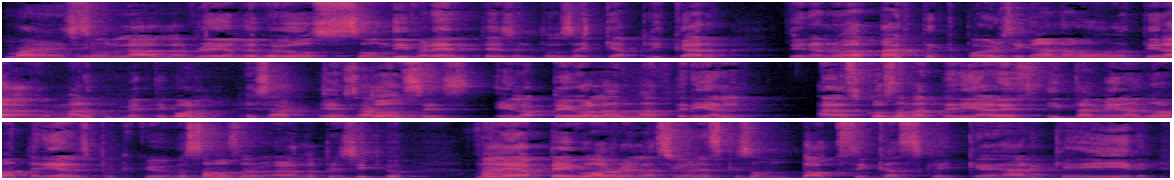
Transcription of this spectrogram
mae, sí. Son la- las reglas de juego son diferentes, entonces hay que aplicar de una nueva táctica para ver si gana uno, tira mal, mete gol. Exacto, exacto. Entonces, el apego a las material, a las cosas materiales y también a las no materiales, porque creo que estamos hablando al principio, ma, Sí. hay apego a relaciones que son tóxicas, que hay que dejar que ir.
